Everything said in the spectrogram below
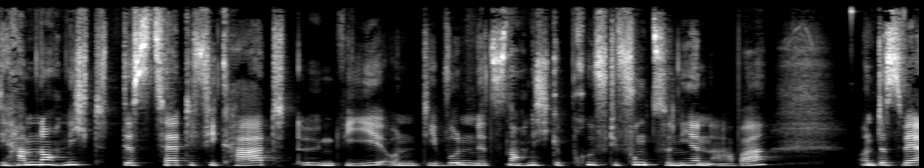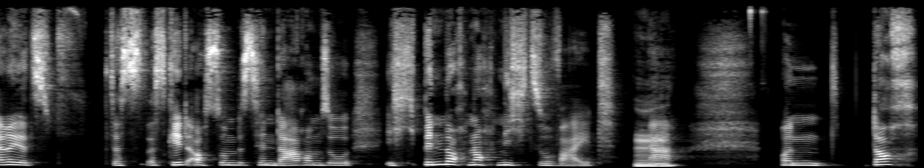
die haben noch nicht das Zertifikat irgendwie und die wurden jetzt noch nicht geprüft, die funktionieren aber. Und das wäre jetzt, das, das geht auch so ein bisschen darum, so, ich bin doch noch nicht so weit. Mhm. Ja. Und doch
